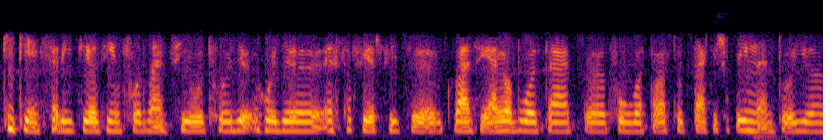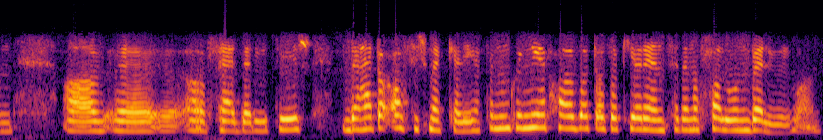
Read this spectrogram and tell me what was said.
kikényszeríti az információt, hogy, hogy ezt a férfit kvázi ellabolták, fogva tartották, és akkor innentől jön a, a felderítés. De hát azt is meg kell értenünk, hogy miért hallgat az, aki a rendszeren a falon belül van.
